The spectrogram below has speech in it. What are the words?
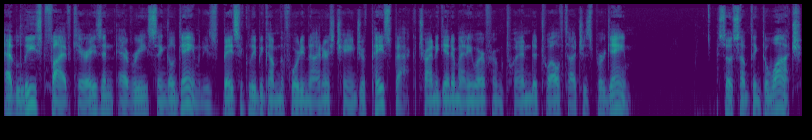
at least five carries in every single game. And he's basically become the 49ers' change of pace back, trying to get him anywhere from 10 to 12 touches per game. So, something to watch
